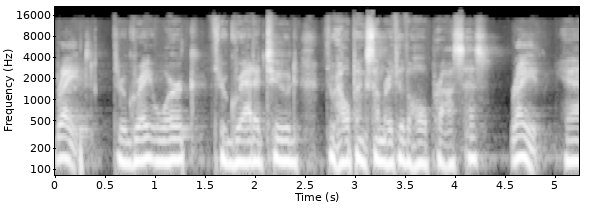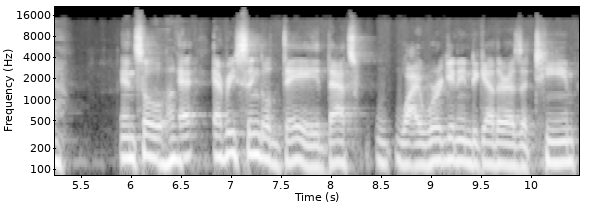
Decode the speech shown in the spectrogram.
Right Through great work, through gratitude, through helping somebody through the whole process. right Yeah. And so e- every single day, that's why we're getting together as a team,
